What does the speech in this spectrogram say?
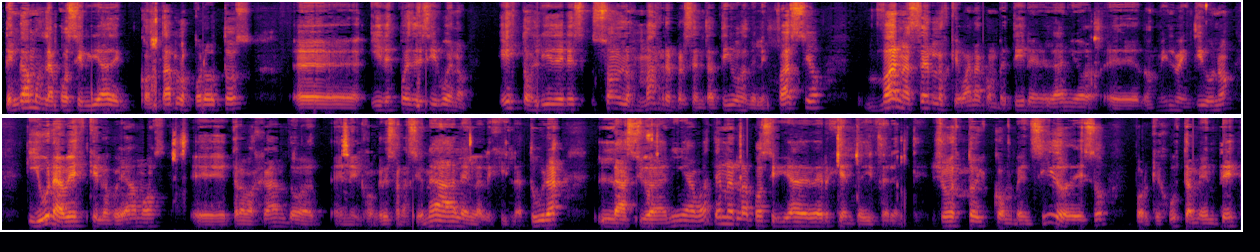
tengamos la posibilidad de contar los porotos eh, y después decir, bueno, estos líderes son los más representativos del espacio, van a ser los que van a competir en el año 2021 eh, y una vez que los veamos eh, trabajando en el Congreso Nacional, en la legislatura, la ciudadanía va a tener la posibilidad de ver gente diferente. Yo estoy convencido de eso porque justamente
